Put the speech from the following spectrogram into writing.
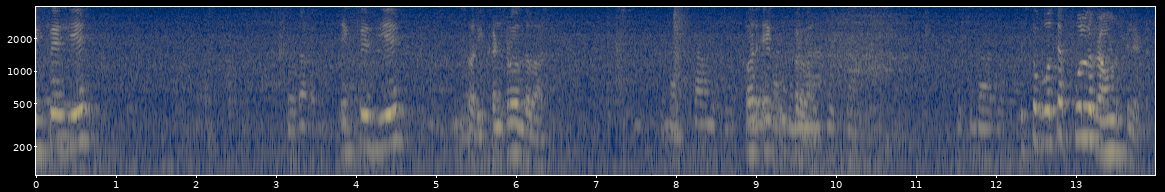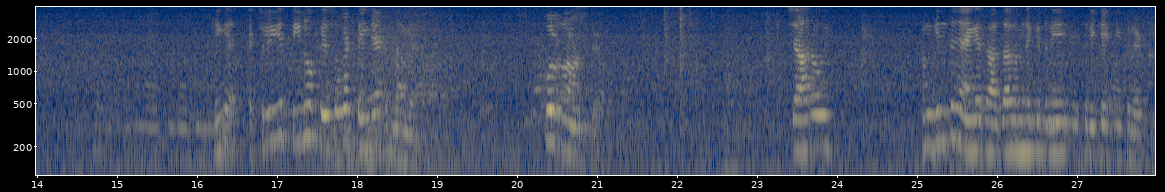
एक फेस ये। एक फेस ये सॉरी कंट्रोल दबा और एक ऊपर वाला। इसको बोलते हैं फुल राउंड फिलेट ठीक है? एक्चुअली ये तीनों फेसों का टेंजेंट बन गया। फुल राउंड फिलेट चार हो गई। हम गिनते जाएँगे साथ साथ हमने कितनी तरीके की फिलेट की।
